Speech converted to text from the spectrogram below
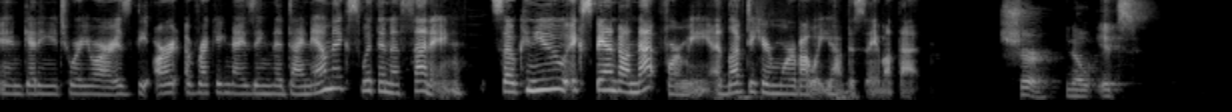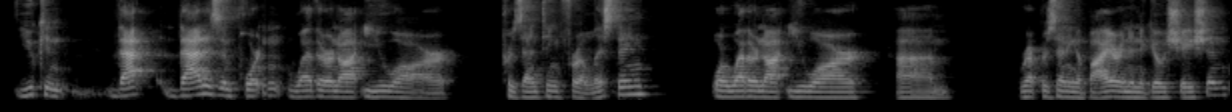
in getting you to where you are is the art of recognizing the dynamics within a setting. So, can you expand on that for me? I'd love to hear more about what you have to say about that. Sure. You know, it's you can that that is important whether or not you are presenting for a listing or whether or not you are um, representing a buyer in a negotiation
